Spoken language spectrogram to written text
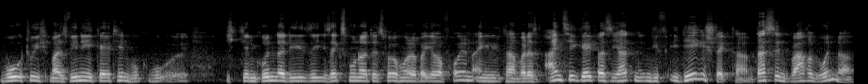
wo tue ich mal das wenige Geld hin, wo, wo, ich kenne Gründer, die sich sechs Monate, zwölf Monate bei ihrer Freundin eingelegt haben, weil das einzige Geld, was sie hatten, in die Idee gesteckt haben. Das sind wahre Gründer.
